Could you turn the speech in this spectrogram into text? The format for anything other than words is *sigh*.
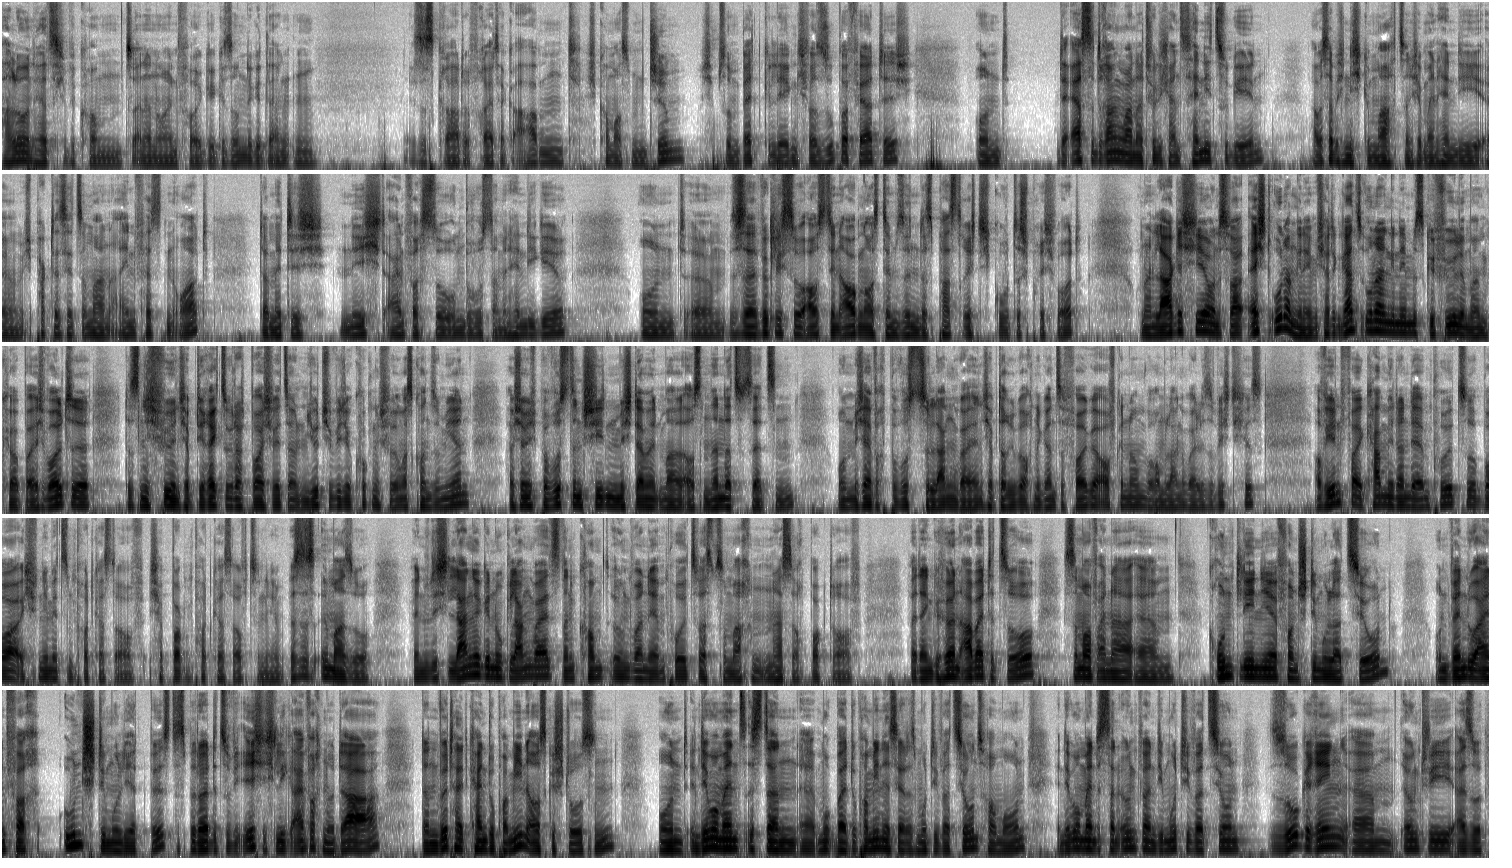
Hallo und herzlich willkommen zu einer neuen Folge Gesunde Gedanken. Es ist gerade Freitagabend. Ich komme aus dem Gym. Ich habe so im Bett gelegen. Ich war super fertig. Und der erste Drang war natürlich ans Handy zu gehen. Aber das habe ich nicht gemacht, sondern ich habe mein Handy, äh, ich packe das jetzt immer an einen festen Ort, damit ich nicht einfach so unbewusst an mein Handy gehe. Und ähm, es ist halt wirklich so aus den Augen, aus dem Sinn. Das passt richtig gut, das Sprichwort. Und dann lag ich hier und es war echt unangenehm. Ich hatte ein ganz unangenehmes Gefühl in meinem Körper. Ich wollte das nicht fühlen. Ich habe direkt so gedacht, boah, ich will jetzt ein YouTube-Video gucken, ich will irgendwas konsumieren. Aber ich habe mich bewusst entschieden, mich damit mal auseinanderzusetzen und mich einfach bewusst zu langweilen. Ich habe darüber auch eine ganze Folge aufgenommen, warum Langeweile so wichtig ist. Auf jeden Fall kam mir dann der Impuls so, boah, ich nehme jetzt einen Podcast auf. Ich habe Bock, einen Podcast aufzunehmen. Das ist immer so. Wenn du dich lange genug langweilst, dann kommt irgendwann der Impuls, was zu machen und hast auch Bock drauf. Weil dein Gehirn arbeitet so, ist immer auf einer ähm, Grundlinie von Stimulation. Und wenn du einfach unstimuliert bist, das bedeutet so wie ich, ich liege einfach nur da, dann wird halt kein Dopamin ausgestoßen. Und in dem Moment ist dann, äh, bei Dopamin ist ja das Motivationshormon, in dem Moment ist dann irgendwann die Motivation so gering, ähm, irgendwie, also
